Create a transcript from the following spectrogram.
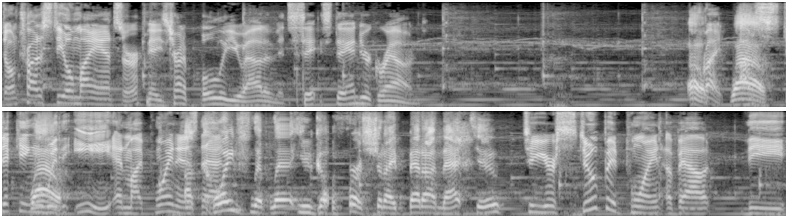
Don't try to steal my answer. Yeah, he's trying to bully you out of it. Stay, stand your ground. Oh, right. wow. I'm sticking Wow. with E, and my point is a that coin flip let you go first. Should I bet on that too? to your stupid point about the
